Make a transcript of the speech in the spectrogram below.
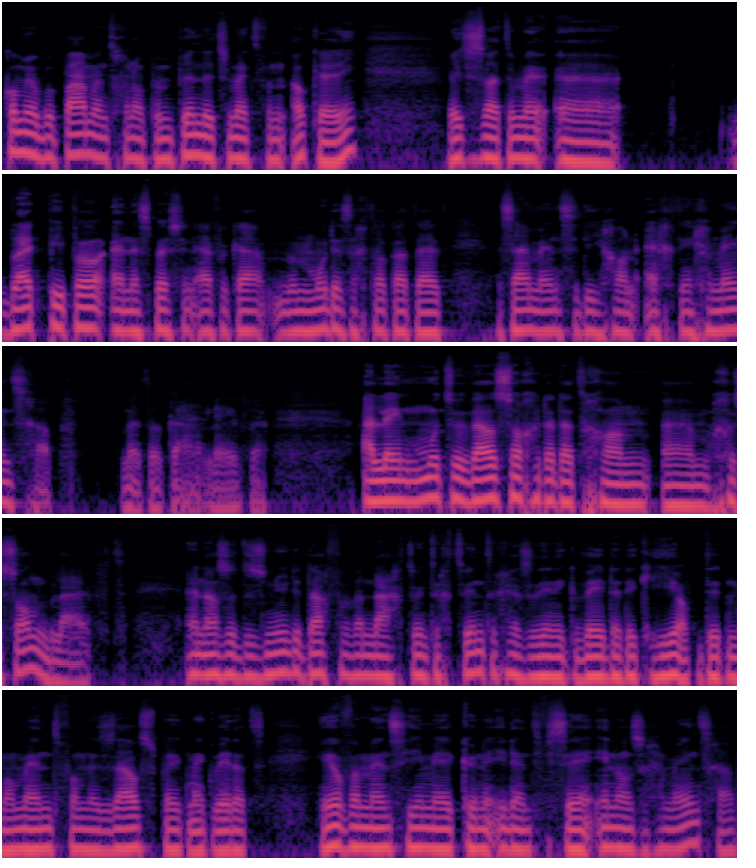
Kom je op een bepaald moment gewoon op een punt dat je merkt van oké, weet je, zwarte me- eh, black people en especially in Afrika, mijn moeder zegt ook altijd, er zijn mensen die gewoon echt in gemeenschap met elkaar leven. Alleen moeten we wel zorgen dat dat gewoon ehm, gezond blijft. En als het dus nu de dag van vandaag 2020 is, en ik weet dat ik hier op dit moment voor mezelf spreek, maar ik weet dat heel veel mensen hiermee kunnen identificeren in onze gemeenschap.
